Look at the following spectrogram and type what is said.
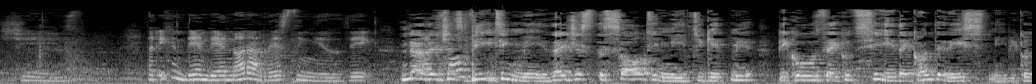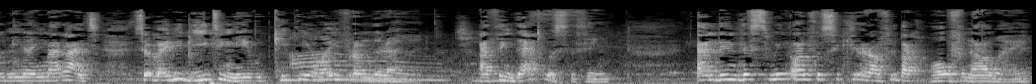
Jeez. But even then, they are not arresting you. They. No, they're just beating me. They're just assaulting me to get me because they could see they can't arrest me because I'm knowing my rights. So maybe beating me would keep me away from the ah, road. I think that was the thing. And then this went on for six roughly about half an hour. eh?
